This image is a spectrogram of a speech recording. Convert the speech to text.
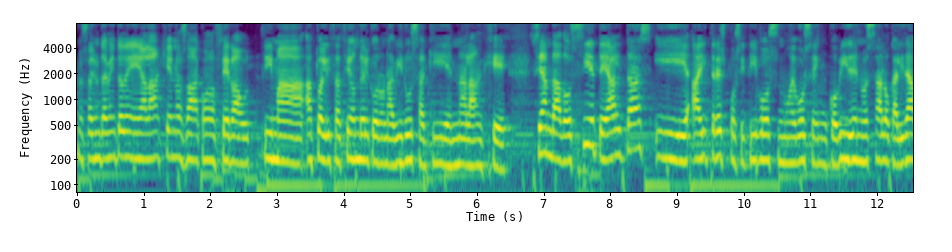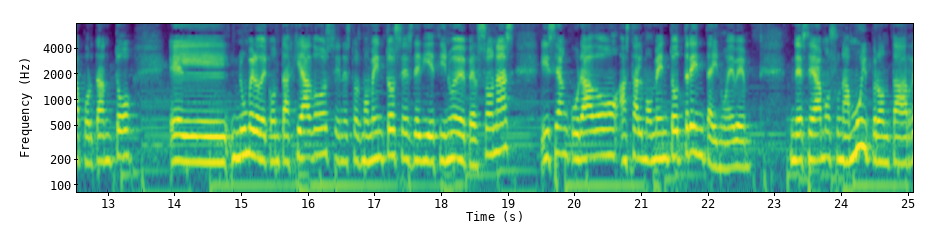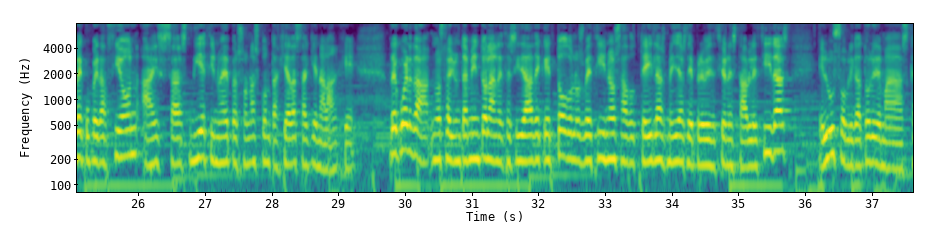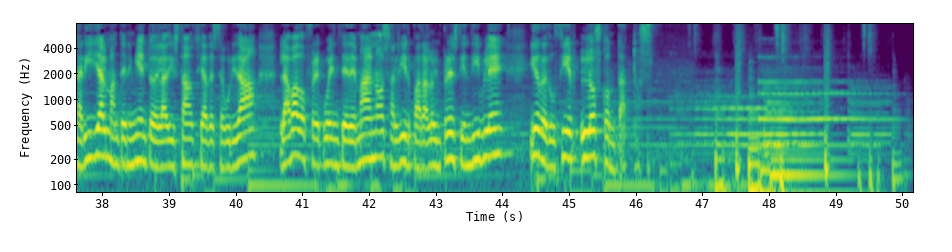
Nuestro ayuntamiento de Alange nos da a conocer la última actualización del coronavirus aquí en Alange. Se han dado siete altas y hay tres positivos nuevos en COVID en nuestra localidad. Por tanto, el número de contagiados en estos momentos es de 19 personas y se han curado hasta el momento 39. Deseamos una muy pronta recuperación a esas 19 personas contagiadas aquí en Alange. Recuerda nuestro ayuntamiento la necesidad de que todos los vecinos adoptéis las medidas de prevención establecidas el uso obligatorio de mascarilla, el mantenimiento de la distancia de seguridad, lavado frecuente de manos, salir para lo imprescindible y reducir los contactos.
